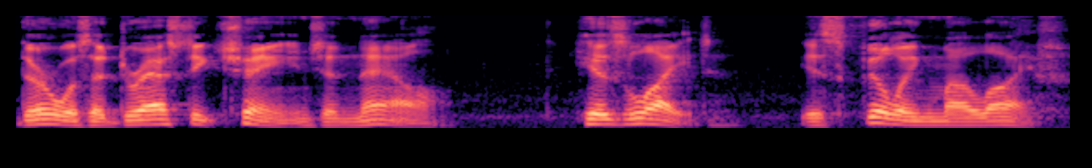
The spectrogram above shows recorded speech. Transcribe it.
there was a drastic change, and now His light is filling my life.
